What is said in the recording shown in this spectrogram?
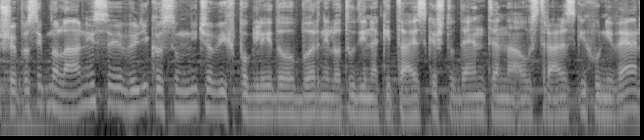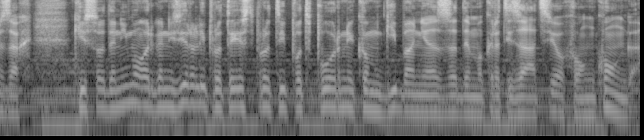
Še posebno lani se je veliko sumničavih pogledov obrnilo tudi na kitajske študente na avstralskih univerzah, ki so denimo organizirali protest proti podpornikom gibanja za demokratizacijo Hongkonga.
